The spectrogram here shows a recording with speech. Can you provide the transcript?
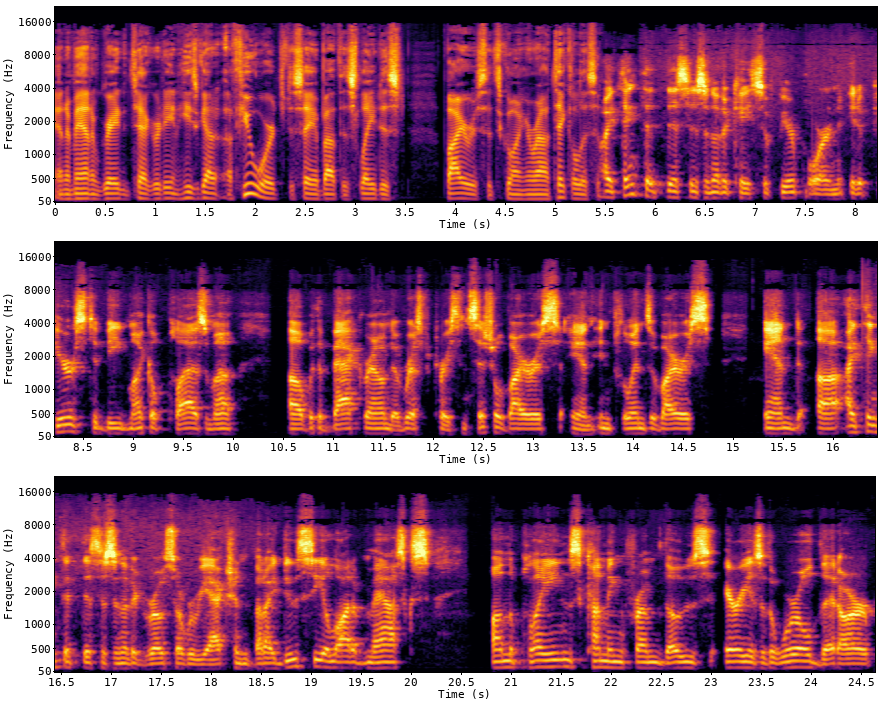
and a man of great integrity. And he's got a few words to say about this latest virus that's going around. Take a listen. I think that this is another case of fear porn. It appears to be mycoplasma uh, with a background of respiratory syncytial virus and influenza virus. And uh, I think that this is another gross overreaction, but I do see a lot of masks on the planes coming from those areas of the world that are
